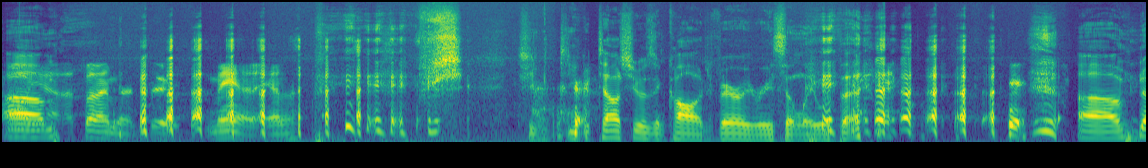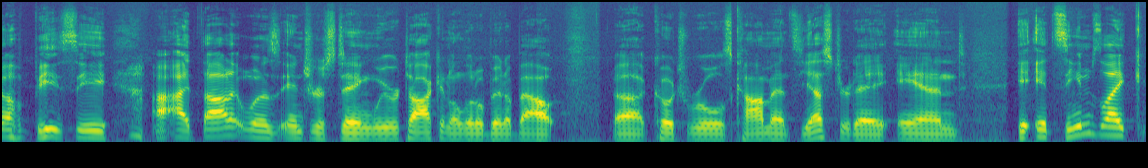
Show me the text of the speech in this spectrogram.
Oh, Um, yeah, that's what I meant too. Man, Ana. She, you could tell she was in college very recently with that. um, no, BC. I, I thought it was interesting. We were talking a little bit about uh, Coach Rhule's comments yesterday, and it, it seems like,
